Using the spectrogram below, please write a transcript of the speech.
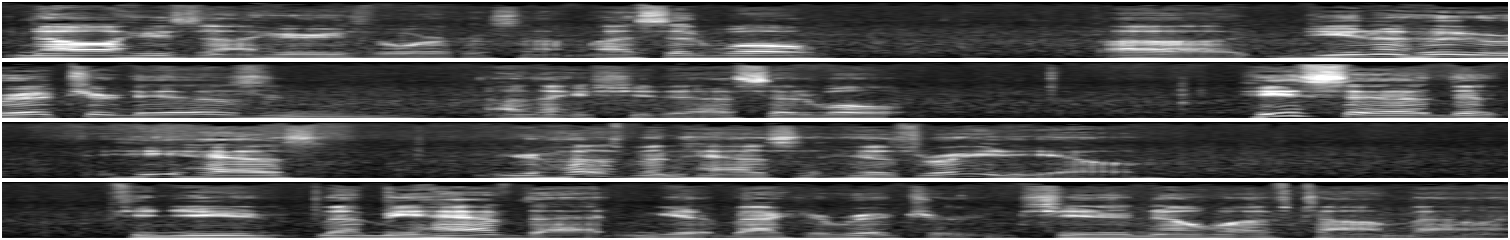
No, he's not here. He's at work or something. I said, "Well, uh, do you know who Richard is?" And I think she did. I said, "Well, he said that he has your husband has his radio. Can you let me have that and get it back to Richard?" She didn't know what I was talking about.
